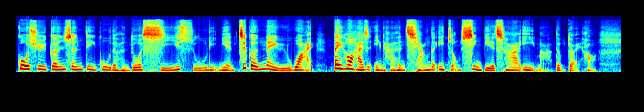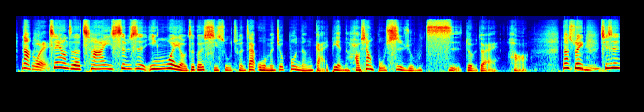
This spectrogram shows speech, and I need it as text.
过去根深蒂固的很多习俗里面，这个内与外背后还是隐含很强的一种性别差异嘛，对不对？好，那这样子的差异是不是因为有这个习俗存在，我们就不能改变呢？好像不是如此，对不对？好。那所以，其实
